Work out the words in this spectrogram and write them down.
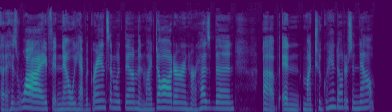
uh, his wife, and now we have a grandson with them, and my daughter and her husband, uh, and my two granddaughters, and now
